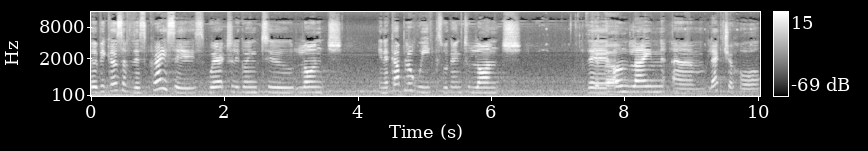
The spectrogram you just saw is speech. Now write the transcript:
But because of this crisis, we're actually going to launch in a couple of weeks. We're going to launch the Yeah. online um, lecture hall,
